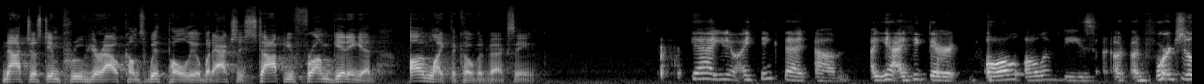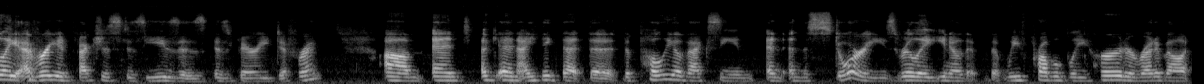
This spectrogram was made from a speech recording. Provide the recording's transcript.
not just improve your outcomes with polio, but actually stop you from getting it, unlike the COVID vaccine? Yeah, you know, I think that um, yeah, I think they're all all of these. Unfortunately, every infectious disease is is very different. Um, and again, I think that the the polio vaccine and and the stories really, you know, that that we've probably heard or read about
